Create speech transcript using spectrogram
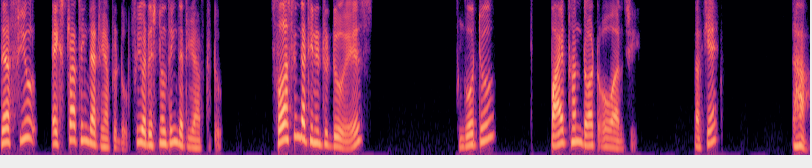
there are few extra things that you have to do, few additional things that you have to do. First thing that you need to do is go to python.org. Okay. Ah,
